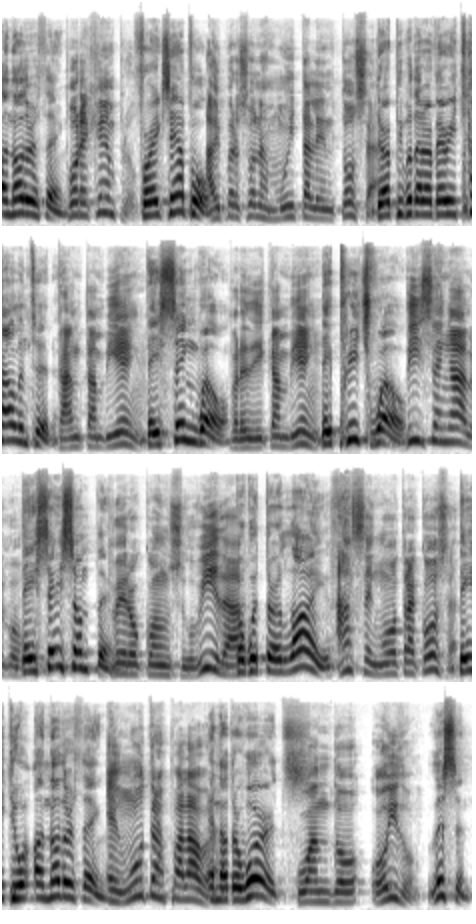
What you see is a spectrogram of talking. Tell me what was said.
another thing. Por ejemplo, For example, hay personas muy talentosas, there are people that are very talented. cantan bien, They sing well. predican bien, They preach well. dicen algo, They say something. pero con su vida But with their life, hacen otra cosa. they do another thing. En otras In other words, cuando oído, listen,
